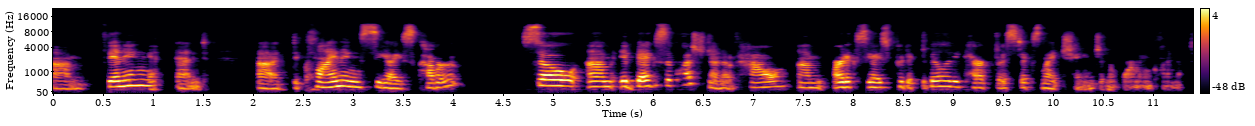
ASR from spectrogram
um, thinning and uh, declining sea ice cover. So um, it begs the question of how um, Arctic sea ice predictability characteristics might change in a warming climate.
